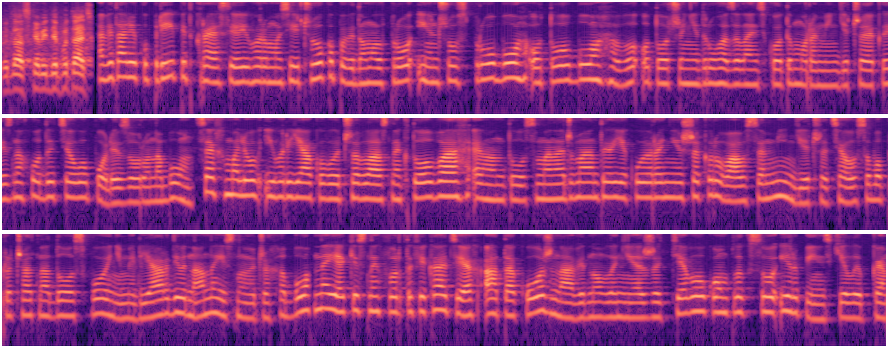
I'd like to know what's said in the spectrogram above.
Будь ласка, від депутатських. А Віталій Купрій підкреслює Ігор Мосійчук повідомив про іншу спробу отобу в оточенні друга Зеленського Тимура Міндіча, який знаходиться у полі зору набу. Це Хмельов Ігор Якович, власник ТОВА Евентус Менеджмент, якою раніше керував сам Міндіч. Ця особа причетна до освоєння мільярдів на неіснуючих або неякісних фортифікаціях, а також на відновленні життєвого комплексу Ірпінські липки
